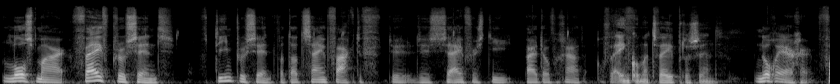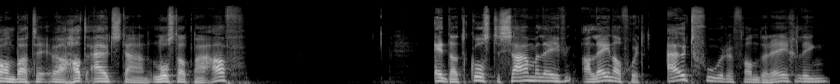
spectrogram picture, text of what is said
Los maar 5% of 10%, want dat zijn vaak de, de, de cijfers die, waar het over gaat. Of 1,2%. Nog erger, van wat er had uitstaan, los dat maar af. En dat kost de samenleving alleen al voor het uitvoeren van de regeling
